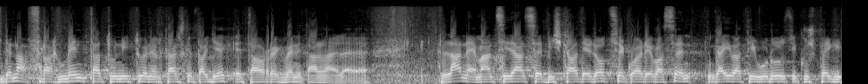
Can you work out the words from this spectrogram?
Dena fragmentatu nituen elkarrezketa horiek eta horrek benetan lana eman zidan ze pixka bat erotzeko ere bazen, gai bati buruz ikuspegi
